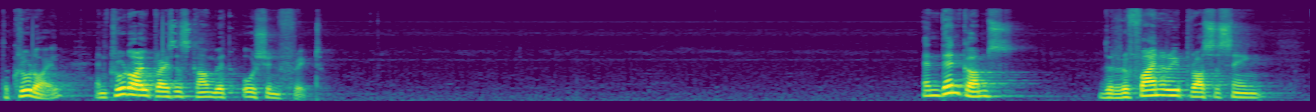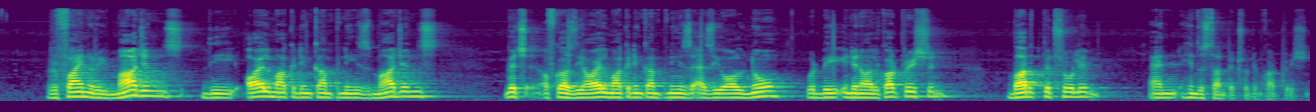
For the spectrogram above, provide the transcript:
the crude oil, and crude oil prices come with ocean freight. And then comes the refinery processing, refinery margins, the oil marketing companies' margins, which of course the oil marketing companies, as you all know, would be Indian Oil Corporation, Bharat Petroleum, and Hindustan Petroleum Corporation.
